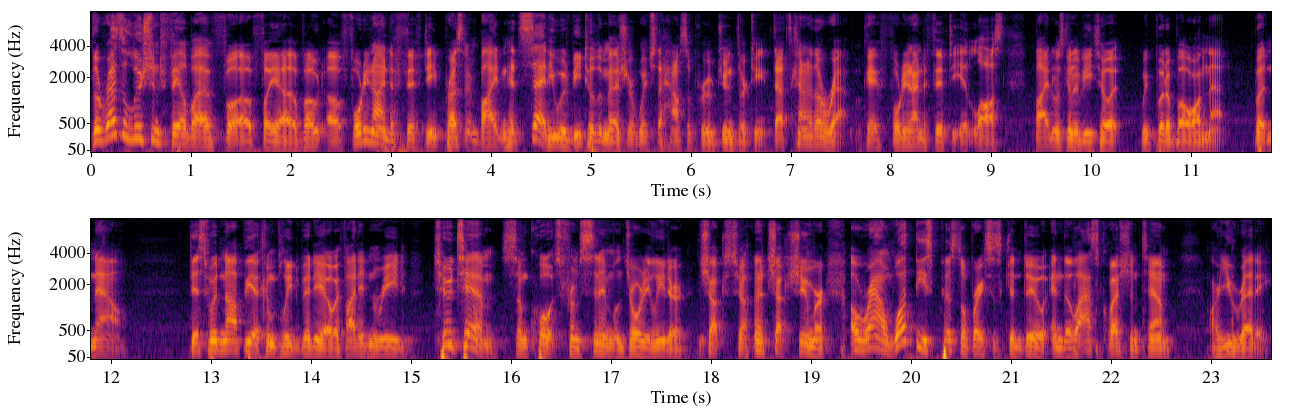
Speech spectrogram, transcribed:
The resolution failed by a, vote of 49 to 50. President Biden had said he would veto the measure, which the House approved June 13th. That's kind of the wrap, okay? 49 to 50, it lost. Biden was going to veto it. We put a bow on that. But now, this would not be a complete video if I didn't read to Tim some quotes from Senate Majority Leader Chuck, Chuck Schumer around what these pistol braces can do. And the last question, Tim, are you ready?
